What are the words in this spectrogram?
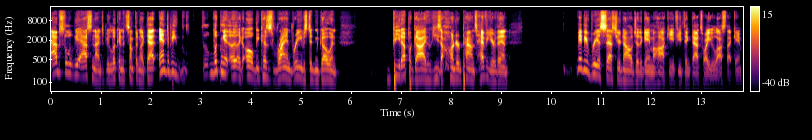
absolutely asinine to be looking at something like that and to be looking at uh, like oh because Ryan Reaves didn't go and beat up a guy who he's a hundred pounds heavier than. Maybe reassess your knowledge of the game of hockey if you think that's why you lost that game.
